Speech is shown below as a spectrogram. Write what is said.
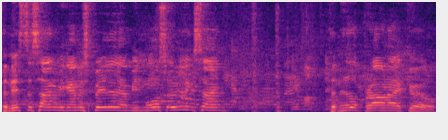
Den næste sang, vi gerne vil spille, er min mors yndlingssang. Den hedder Brown Eyed Girl.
